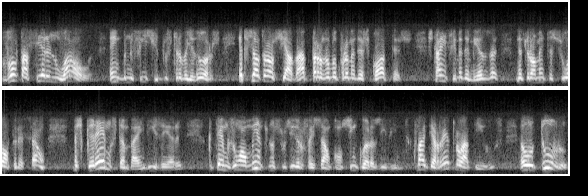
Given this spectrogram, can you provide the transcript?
Volta a ser anual, em benefício dos trabalhadores. É preciso alterar o CIADAP para resolver o problema das cotas. Está em cima da mesa, naturalmente, a sua alteração. Mas queremos também dizer que temos um aumento no subsídio de refeição com 5,20 euros, que vai ter retroativos a outubro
